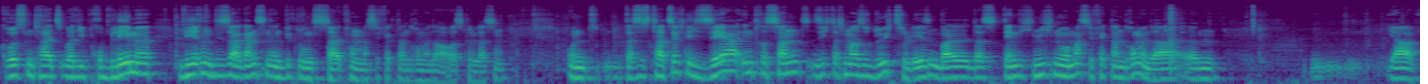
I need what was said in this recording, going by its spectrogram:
größtenteils über die Probleme während dieser ganzen Entwicklungszeit von Mass Effect Andromeda ausgelassen. Und das ist tatsächlich sehr interessant, sich das mal so durchzulesen, weil das, denke ich, nicht nur Mass Effect Andromeda ähm, ja,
